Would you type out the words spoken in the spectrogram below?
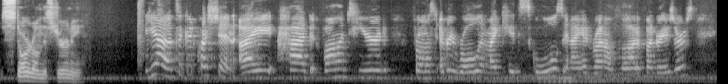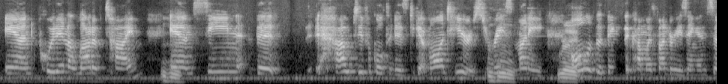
start on this journey? Yeah, that's a good question. I had volunteered for almost every role in my kids' schools, and I had run a lot of fundraisers and put in a lot of time mm-hmm. and seen that how difficult it is to get volunteers to mm-hmm. raise money, right. all of the things that come with fundraising. And so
